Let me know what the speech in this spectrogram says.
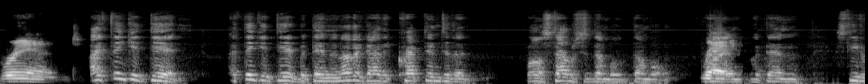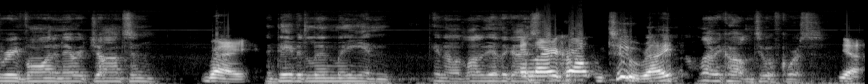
brand I think it did. I think it did. But then another guy that crept into the well established the Dumble Dumble brand, Right. But then Stevie Ray Vaughan and Eric Johnson right and David Lindley and you know a lot of the other guys. and Larry Carlton too right Larry Carlton too, of course. yeah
